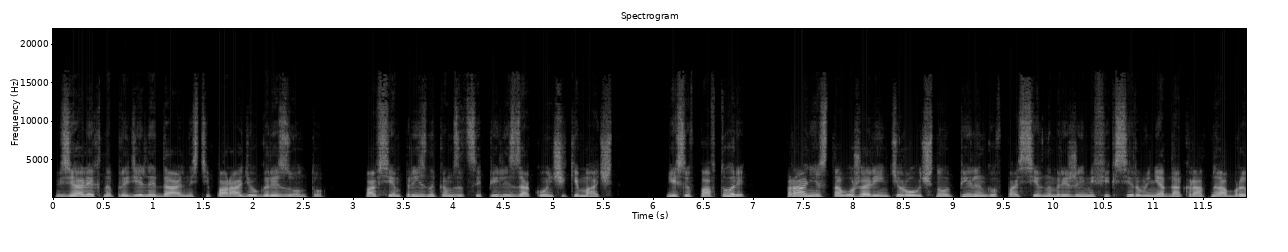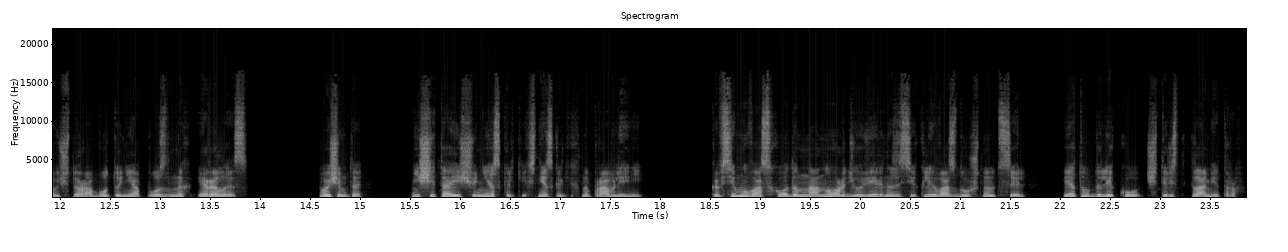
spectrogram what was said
Взяли их на предельной дальности, по радиогоризонту. По всем признакам зацепились за кончики мачт. Если в повторе, ранее с того же ориентировочного пеленга в пассивном режиме фиксировали неоднократную обрывочную работу неопознанных РЛС. В общем-то, не считая еще нескольких, с нескольких направлений. Ко всему восходам на Норде уверенно засекли воздушную цель. Это далеко, 400 километров.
